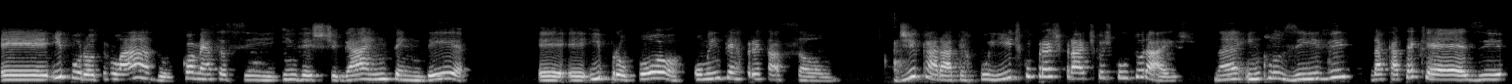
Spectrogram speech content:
É, e, por outro lado, começa a se investigar, entender é, e propor uma interpretação de caráter político para as práticas culturais, né? inclusive da catequese,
